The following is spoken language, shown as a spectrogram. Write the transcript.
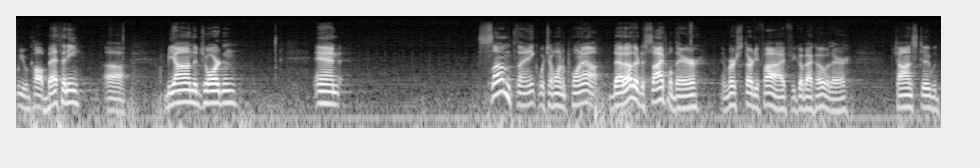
we would call Bethany, uh, beyond the Jordan. And some think, which I want to point out, that other disciple there in verse 35, if you go back over there, John stood with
